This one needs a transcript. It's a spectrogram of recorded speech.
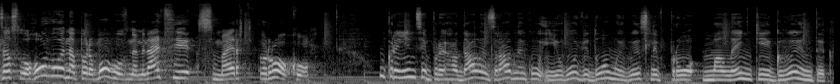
заслуговує на перемогу в номінації Смерть року. Українці пригадали зраднику і його відомий вислів про маленький гвинтик.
